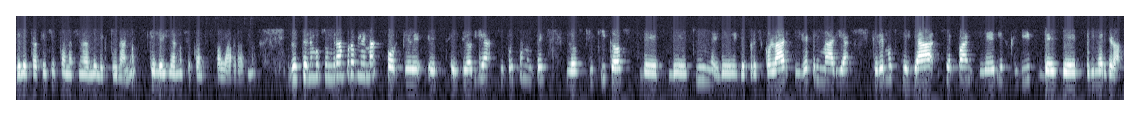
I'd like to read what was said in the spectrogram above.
de la Estrategia Internacional de Lectura, ¿no? Que leía no sé cuántas palabras, ¿no? Entonces tenemos un gran problema porque en teoría, supuestamente, los chiquitos de, de, de, preescolar y de primaria queremos que ya sepan leer y escribir desde primer grado,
